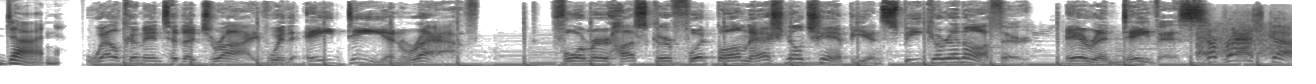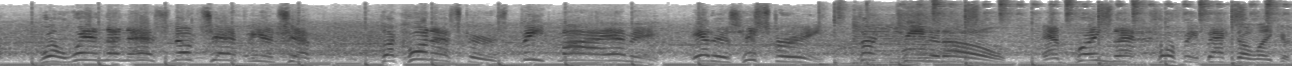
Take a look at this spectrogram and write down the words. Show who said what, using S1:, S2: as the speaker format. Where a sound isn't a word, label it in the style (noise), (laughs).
S1: done.
S2: Welcome into the drive with AD and Raf. Former Husker football national champion, speaker, and author, Aaron Davis.
S3: Nebraska will win the national championship. The Cornhuskers beat Miami. It is history, 13 0, and bring that trophy back to Lincoln.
